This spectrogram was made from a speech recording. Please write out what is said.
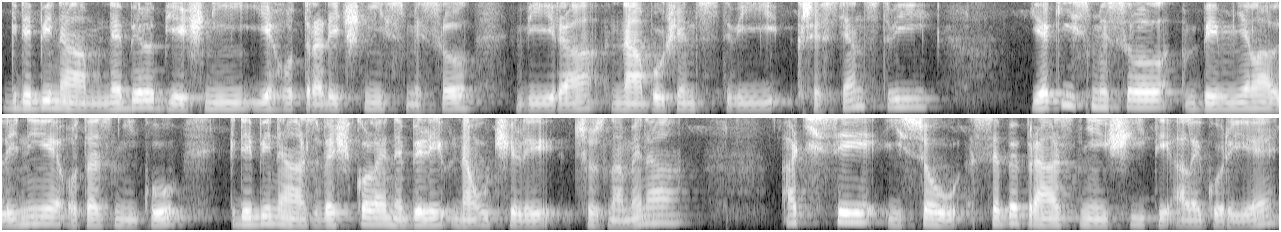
kdyby nám nebyl běžný jeho tradiční smysl, víra, náboženství, křesťanství? Jaký smysl by měla linie otazníku, kdyby nás ve škole nebyli naučili, co znamená? Ať si jsou sebeprázdnější ty alegorie,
